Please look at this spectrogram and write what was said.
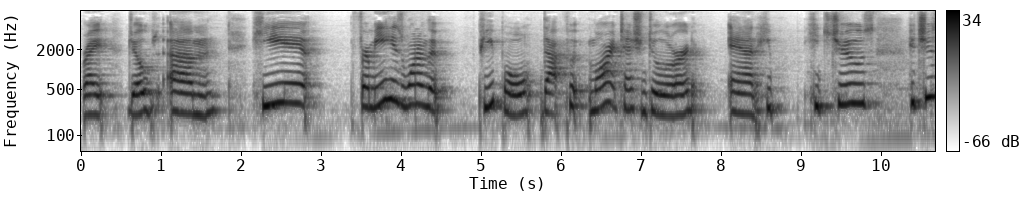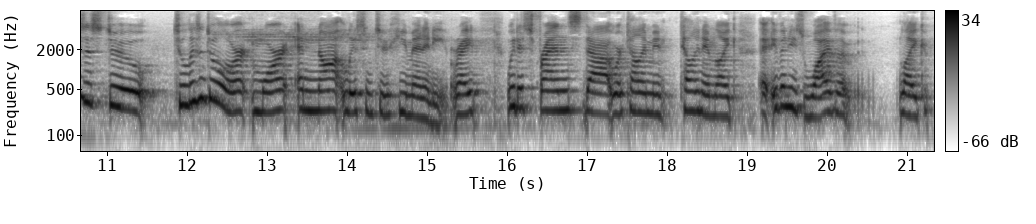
right? Job, um, he for me he's one of the people that put more attention to the Lord and he he choose he chooses to to listen to the Lord more and not listen to humanity, right? With his friends that were telling me telling him like even his wife uh, like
